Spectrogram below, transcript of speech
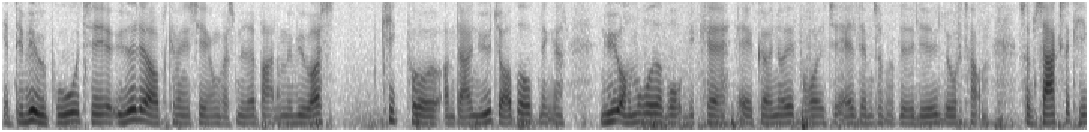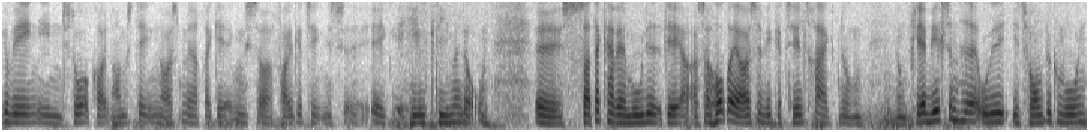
Ja, det vil vi bruge til yderligere opkvalificering af vores medarbejdere, men vi vil også kigge på, om der er nye jobåbninger nye områder, hvor vi kan øh, gøre noget i forhold til alle dem, som er blevet ledet i Lufthavn. Som sagt, så kigger vi ind i en stor grøn omstilling, også med regeringens og Folketingets øh, hele klimaloven. Øh, så der kan være mulighed der, og så håber jeg også, at vi kan tiltrække nogle, nogle flere virksomheder ude i Tornby Kommune.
